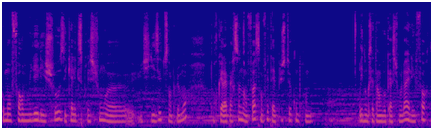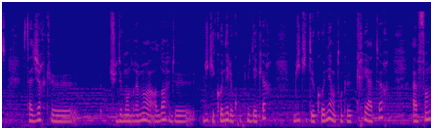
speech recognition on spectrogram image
comment formuler les choses et quelle expression euh, utiliser tout simplement pour que la personne en face, en fait, elle puisse te comprendre. Et donc cette invocation-là, elle est forte. C'est-à-dire que tu demandes vraiment à Allah, de, lui qui connaît le contenu des cœurs, lui qui te connaît en tant que créateur, afin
